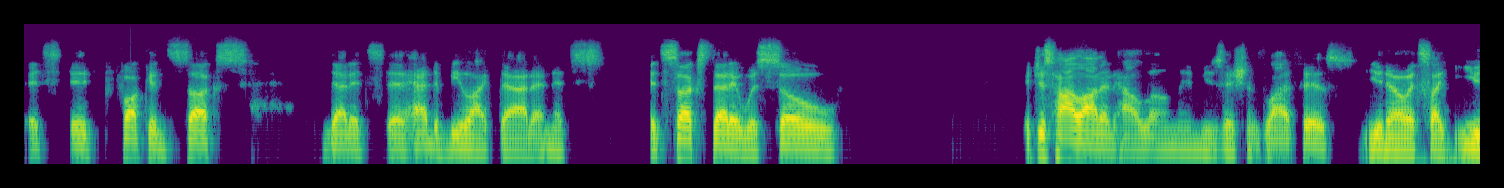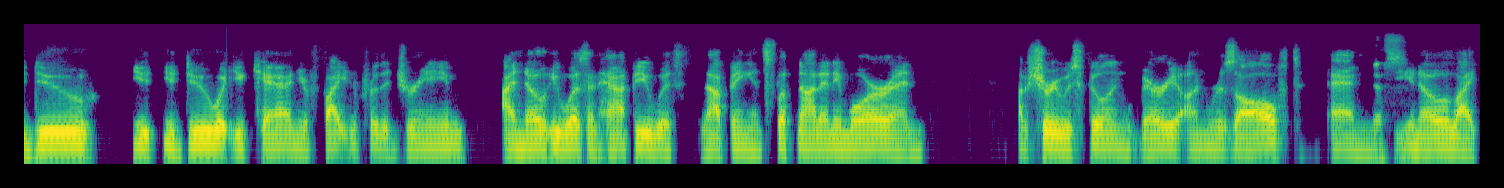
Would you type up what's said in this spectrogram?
it's it fucking sucks that it's it had to be like that. And it's it sucks that it was so it just highlighted how lonely a musician's life is. You know, it's like you do you you do what you can. You're fighting for the dream. I know he wasn't happy with not being in Slipknot anymore, and I'm sure he was feeling very unresolved. And yes. you know, like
